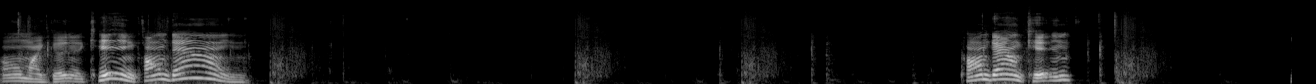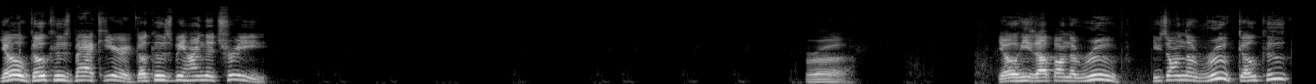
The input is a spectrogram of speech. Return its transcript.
Oh my goodness. Kitten, calm down! Calm down, kitten. Yo, Goku's back here. Goku's behind the tree. Bruh. Yo, he's up on the roof. He's on the roof, Goku.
